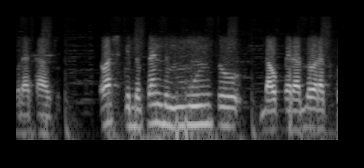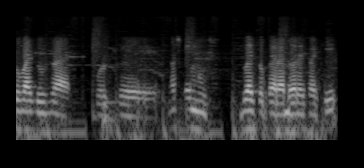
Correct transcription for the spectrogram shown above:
por acaso. Eu acho que depende muito da operadora que tu vais usar, porque nós temos duas operadoras aqui.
